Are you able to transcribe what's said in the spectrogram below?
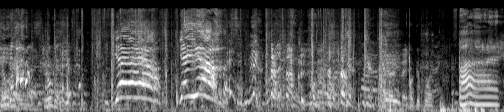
Yeah! Yeah! yeah! Oh, good point. Bye.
